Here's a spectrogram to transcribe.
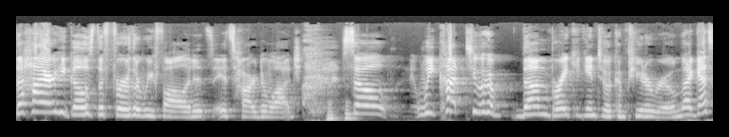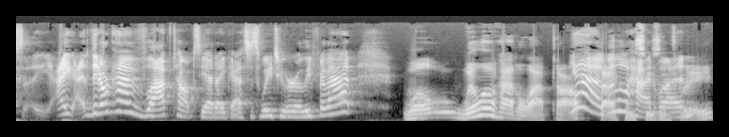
the higher he goes, the further we fall, and it's it's hard to watch. So we cut to a, them breaking into a computer room. I guess I they don't have laptops yet. I guess it's way too early for that. Well, Willow had a laptop. Yeah, Willow in had one. Three.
